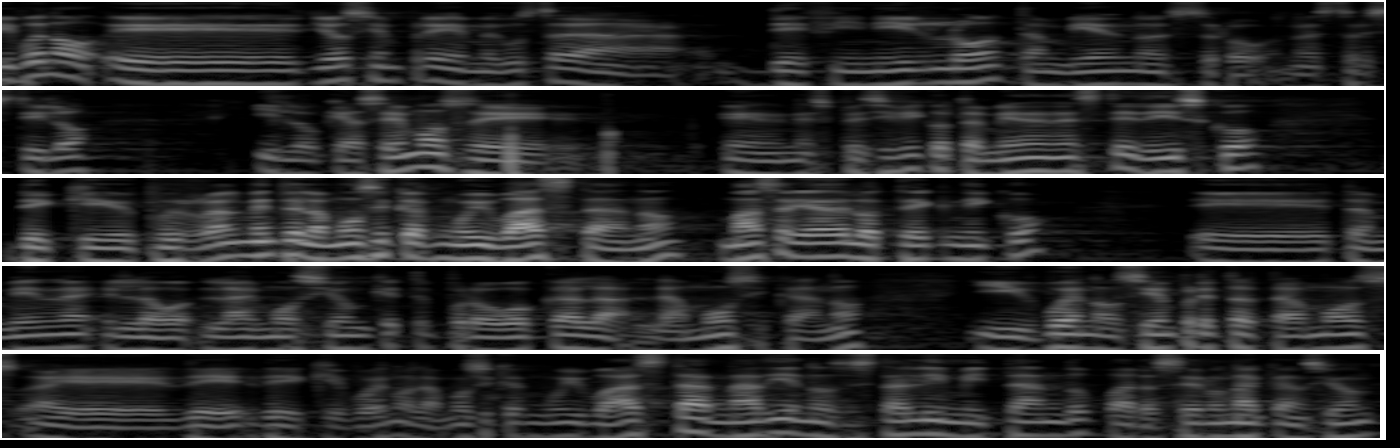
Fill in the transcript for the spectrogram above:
Y bueno, eh, yo siempre me gusta definirlo también nuestro, nuestro estilo y lo que hacemos eh, en específico también en este disco, de que pues realmente la música es muy vasta, ¿no? Más allá de lo técnico, eh, también la, la emoción que te provoca la, la música, ¿no? Y bueno, siempre tratamos eh, de, de que, bueno, la música es muy vasta, nadie nos está limitando para hacer una canción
